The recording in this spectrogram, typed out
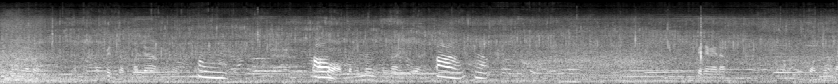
กินอันนี้อร่อยถ้าเป็นกับมาย่างนี่นะเอาเอากรอบแล้วมันนุ่มข้างในด้วยเอาเนี่ยเป็นยังไงนะกรอบนุ่มใน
